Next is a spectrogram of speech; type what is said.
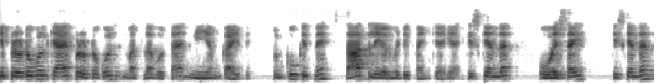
कि प्रोटोकॉल क्या है। प्रोटोकॉल मतलब होता है नियम कायदे। उनको कितने? सात लेयर में डिफाइन किया गया है। किसके अंदर? ओएसआई किसके अंदर?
